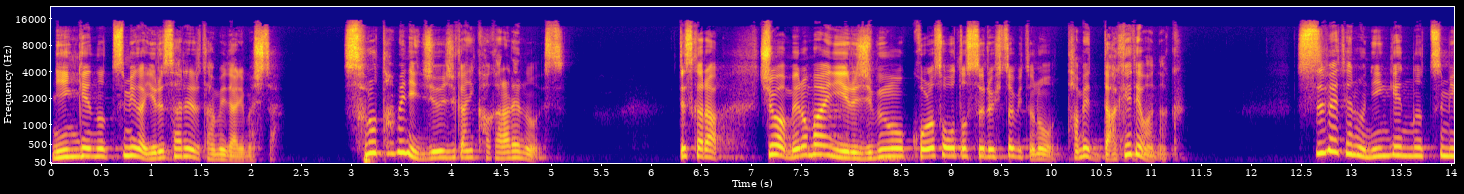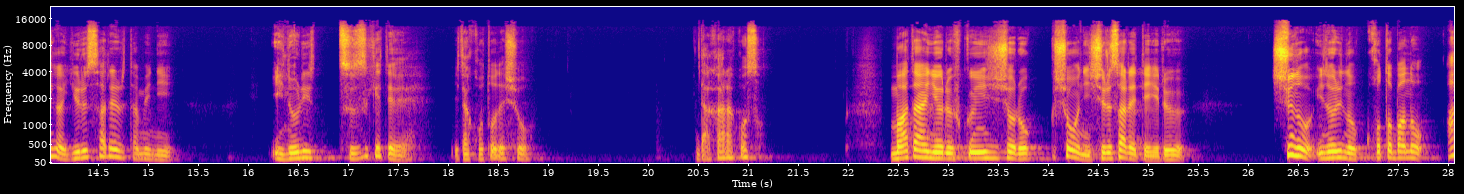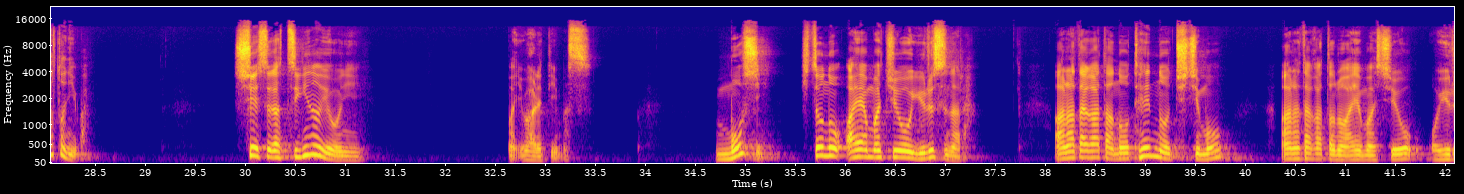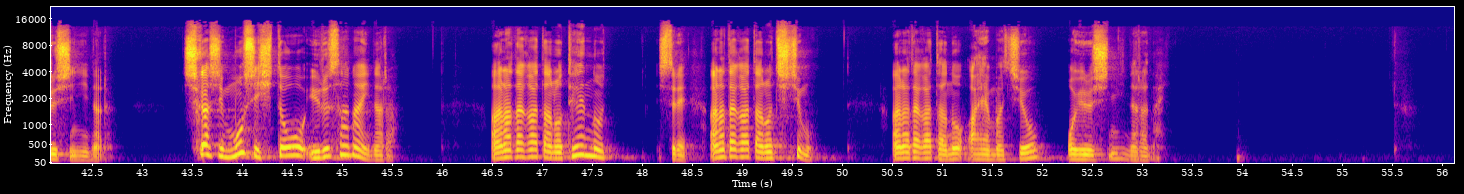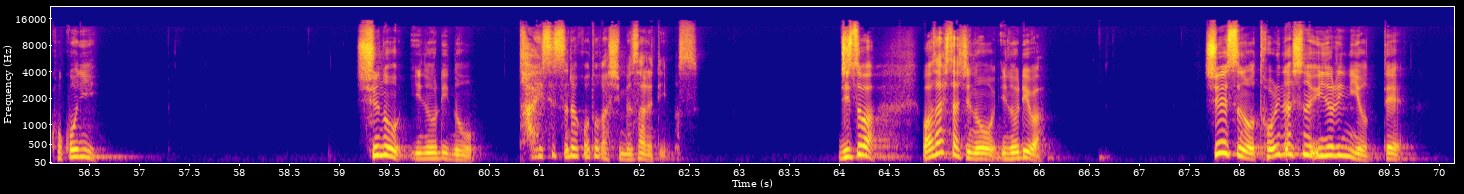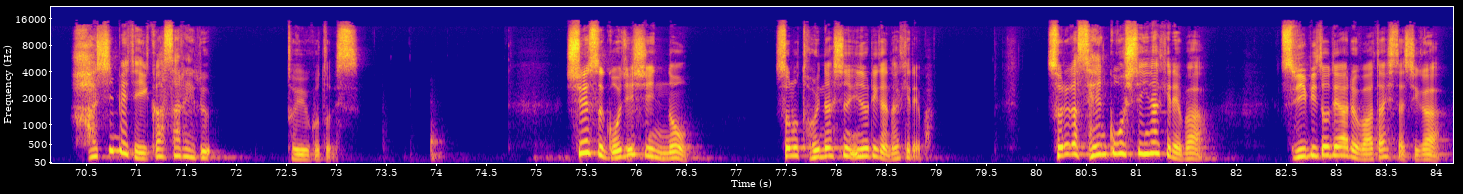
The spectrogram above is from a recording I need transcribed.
人間の罪が許されるためでありました。そのために十字架にかかられるのです。ですから主は目の前にいる自分を殺そうとする人々のためだけではなく全ての人間の罪が許されるために祈り続けていたことでしょうだからこそマタイによる福音書6章に記されている主の祈りの言葉の後にはシエスが次のように言われています。もし人の過ちを許すならあなた方の天の父もあなた方の過ちをお許しになる。しかしもし人を許さないならあなた方の天の失礼あなた方の父もあなた方の過ちをお許しにならない。ここに主の祈りの大切なことが示されています。実は私たちの祈りは主イエスの取りなしの祈りによって初めて生かされるということです。主イエスご自身のその取りなしの祈りがなければそれが先行していなければ罪人である私たちが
